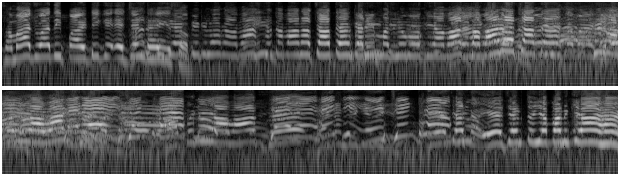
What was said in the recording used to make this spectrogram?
समाजवादी पार्टी के एजेंट हैं ये सब। लोग आवाज़ तो दबाना चाहते हैं गरीब मजलूमों की आवाज़ दबाना चाहते हैं। सिर्फ़ अपनी आवाज़ अपनी आवाज़ हैं कि एजेंट है एजेंट एजेंट तो ये बन गया है।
